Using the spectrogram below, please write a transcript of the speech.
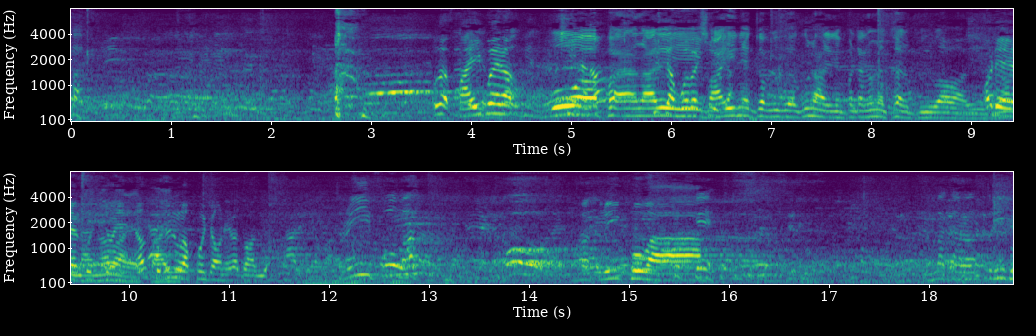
ဘာကြီးပွဲတော့ ဟိုကဖန်သားလေးဘာကြီးနဲ့ကပ်လို့ပဲခုနလေးနဲ့ပတန်လုံးနဲ့ခတ်ပြီးသွားပါပြီဟုတ်တယ်ကိုကျွေးနော်ကိုတို့ကဖွင့်ကြောင်းနေပဲသွားပြီး3 4ပါ3ဖိုးပါကဲမကတော့3 4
